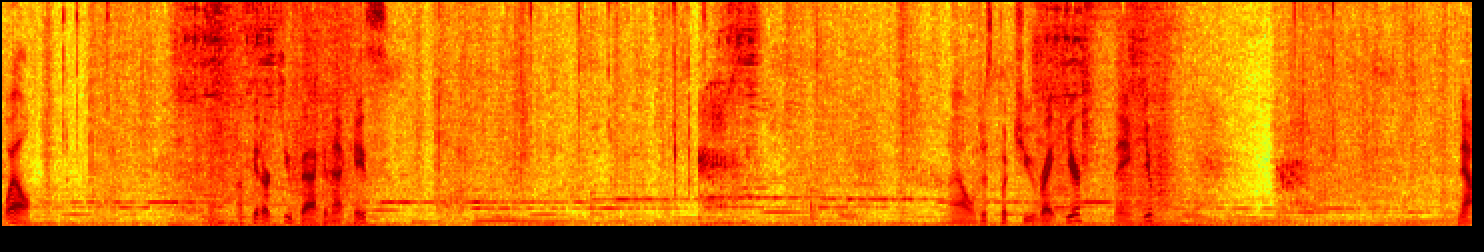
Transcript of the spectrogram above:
well... Let's get our cube back in that case. I'll just put you right here. Thank you. Now.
